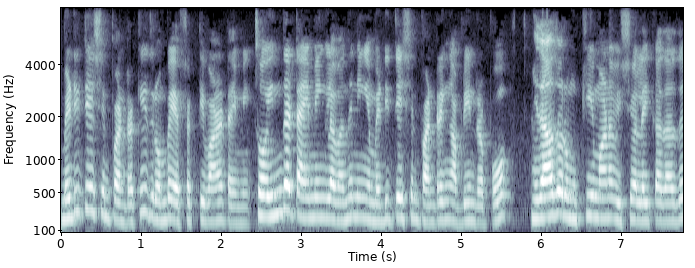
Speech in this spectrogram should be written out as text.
மெடிடேஷன் பண்ணுறக்கு இது ரொம்ப எஃபெக்டிவான டைமிங் ஸோ இந்த டைமிங்கில் வந்து நீங்கள் மெடிடேஷன் பண்ணுறீங்க அப்படின்றப்போ ஏதாவது ஒரு முக்கியமான விஷயம் லைக் அதாவது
